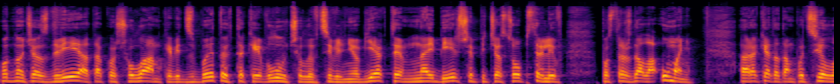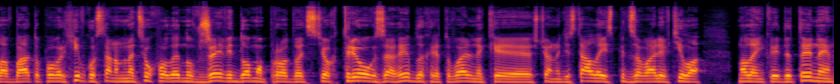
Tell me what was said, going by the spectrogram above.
Водночас дві, а також уламки від збитих таки влучили в цивільні об'єкти. Найбільше під час обстрілів постраждала Умань. Ракета там поцілила в багатоповерхівку. Станом на цю хвилину вже відомо про 23 загиблих. Рятувальники щойно дістали із під завалів тіло маленької дитини.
